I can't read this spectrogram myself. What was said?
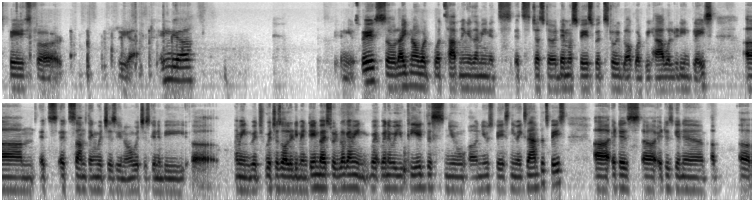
space for React India a new space. So right now, what what's happening is, I mean, it's it's just a demo space with Storyblok, what we have already in place. Um, it's it's something which is you know which is going to be uh, I mean which which is already maintained by Storyblok. I mean, wh whenever you create this new uh, new space, new example space, uh, it is uh, it is going to uh, uh,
